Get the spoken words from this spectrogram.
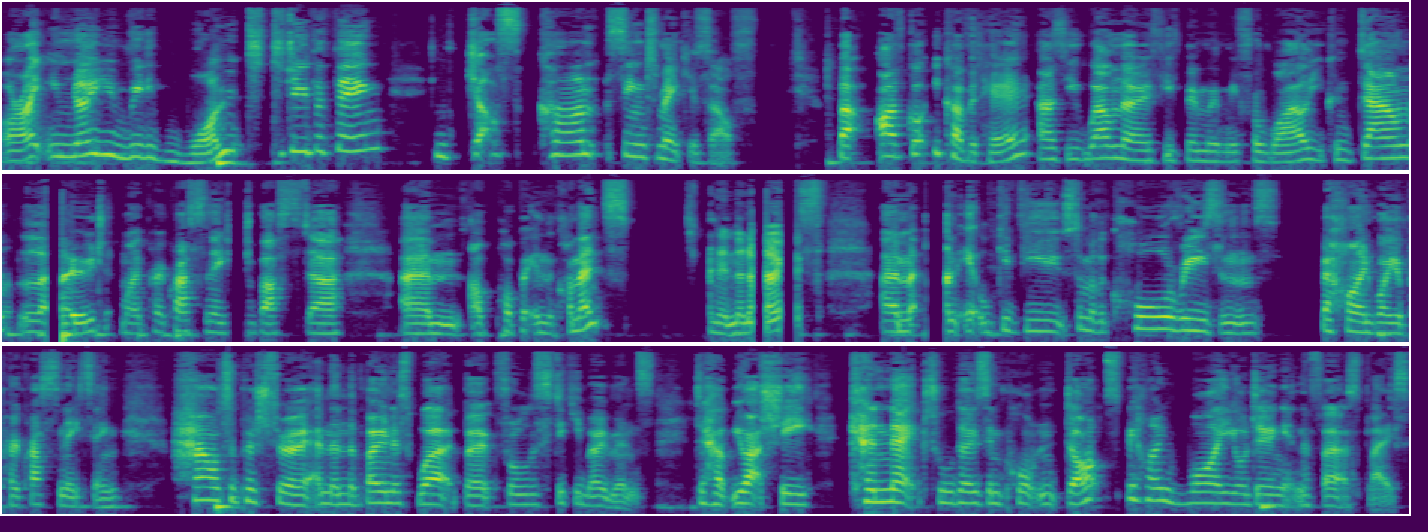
All right you know you really want to do the thing you just can't seem to make yourself but I've got you covered here. As you well know, if you've been with me for a while, you can download my procrastination buster. Um, I'll pop it in the comments and in the notes. Um, and it will give you some of the core reasons behind why you're procrastinating, how to push through it, and then the bonus workbook for all the sticky moments to help you actually connect all those important dots behind why you're doing it in the first place.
